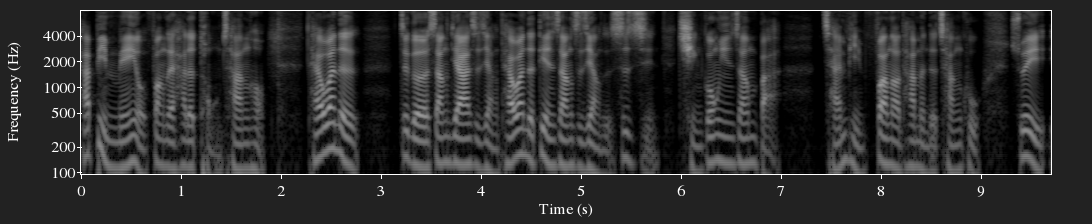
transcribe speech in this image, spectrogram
它并没有放在它的统仓哈。台湾的这个商家是这样，台湾的电商是这样子，是请请供应商把产品放到他们的仓库，所以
